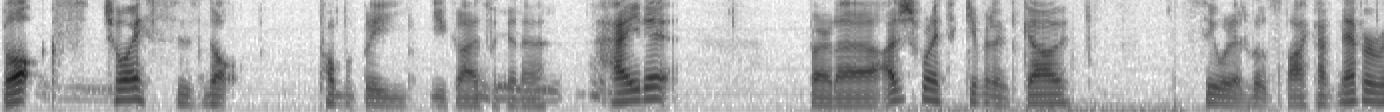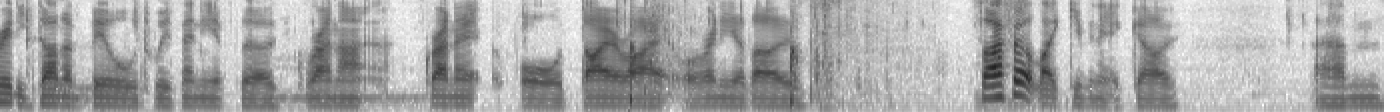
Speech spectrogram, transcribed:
blocks choice is not probably you guys are gonna hate it, but uh, I just wanted to give it a go, see what it looks like. I've never really done a build with any of the granite, granite or diorite or any of those, so I felt like giving it a go. Um,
